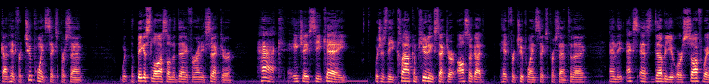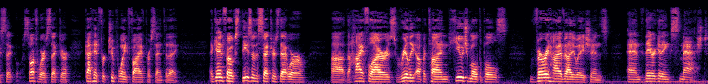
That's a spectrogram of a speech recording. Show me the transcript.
got hit for 2.6%, with the biggest loss on the day for any sector. HACK, H A C K, which is the cloud computing sector, also got hit for 2.6% today. And the XSW or software, software sector got hit for 2.5% today. Again, folks, these are the sectors that were uh, the high flyers, really up a ton, huge multiples, very high valuations, and they are getting smashed.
